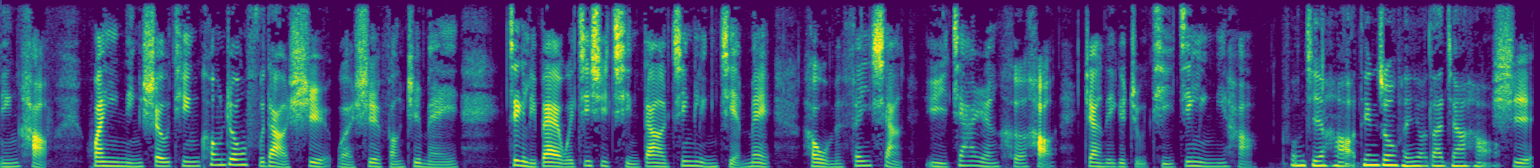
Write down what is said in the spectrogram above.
您好，欢迎您收听空中辅导室，我是冯志梅。这个礼拜我继续请到精灵姐妹和我们分享与家人和好这样的一个主题。精灵你好，冯姐好，听众朋友大家好。是，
